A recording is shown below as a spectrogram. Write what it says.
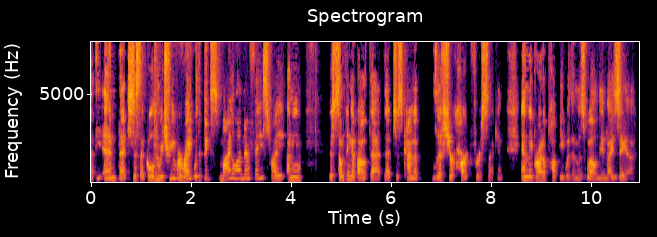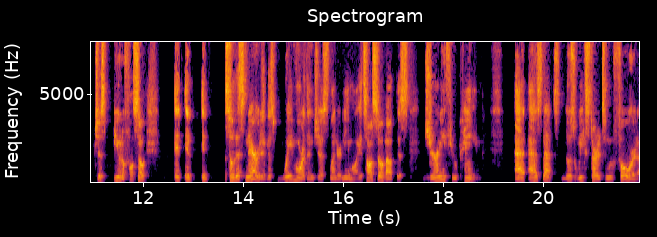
at the end that's just a golden retriever, right, with a big smile on their face, right? I mean, there's something about that that just kind of lifts your heart for a second. And they brought a puppy with them as well, named Isaiah. Just beautiful. So it it it so this narrative is way more than just Leonard Nimoy. It's also about this journey through pain as that those weeks started to move forward,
